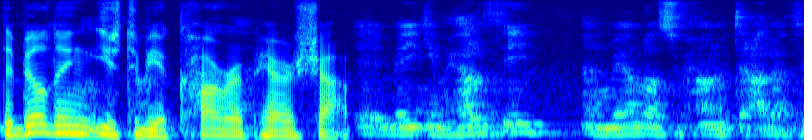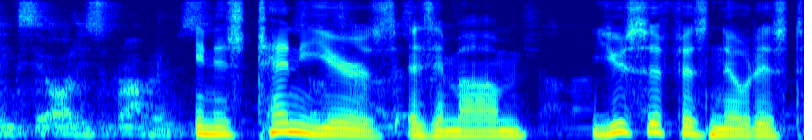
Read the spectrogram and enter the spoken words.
The building used to be a car repair shop. Make him healthy, and may Allah subhanahu wa ta'ala fix all his problems. In his 10 years as Imam, Yusuf has noticed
